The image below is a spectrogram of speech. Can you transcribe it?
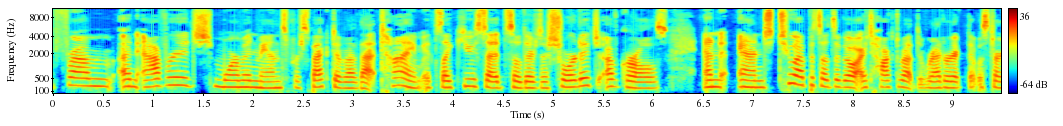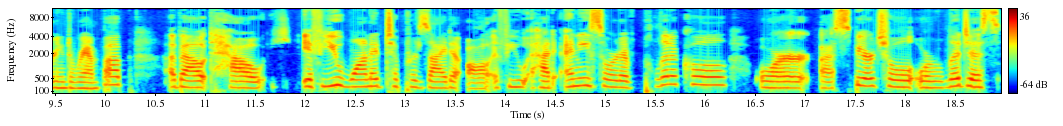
from an average Mormon man's perspective of that time, it's like you said. So there's a shortage of girls, and and two episodes ago, I talked about the rhetoric that was starting to ramp up about how if you wanted to preside at all, if you had any sort of political or uh, spiritual or religious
